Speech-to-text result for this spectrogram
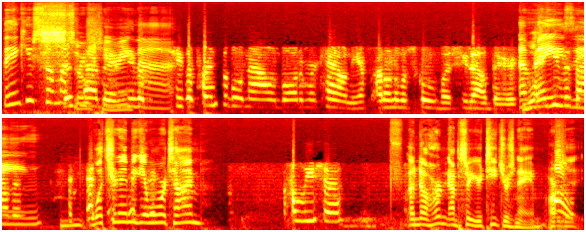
thank you so much So for sharing she's, a, that. she's a principal now in Baltimore County. I don't know what school, but she's out there. Thank you, Miss Evans. Amazing. What's your name again? One more time. Felicia. Uh, no, her. I'm sorry, your teacher's name. Or Oh, the-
